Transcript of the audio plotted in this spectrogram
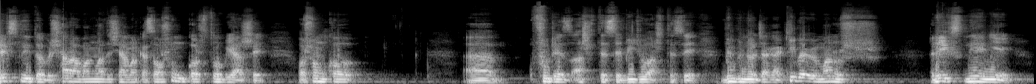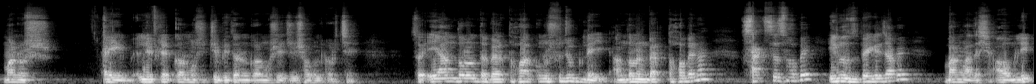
রিস্ক নিতে হবে। সারা বাংলাদেশে আমার কাছে অসংখ্য ছবি আসে, অসংখ্য ফুটেজ আসতেছে ভিডিও আসতেছে, বিভিন্ন জায়গায়। কীভাবে মানুষ রিস্ক নিয়ে নিয়ে মানুষ এই লিফলেট কর্মসূচি, বিতরণ কর্মসূচি সফল করছে? তো এই আন্দোলন তো ব্যর্থ হওয়ার কোনো সুযোগ নেই। আন্দোলন ব্যর্থ হবে না সাকসেস হবে ইনুজ বেগে যাবে, বাংলাদেশ আওয়ামী লীগ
